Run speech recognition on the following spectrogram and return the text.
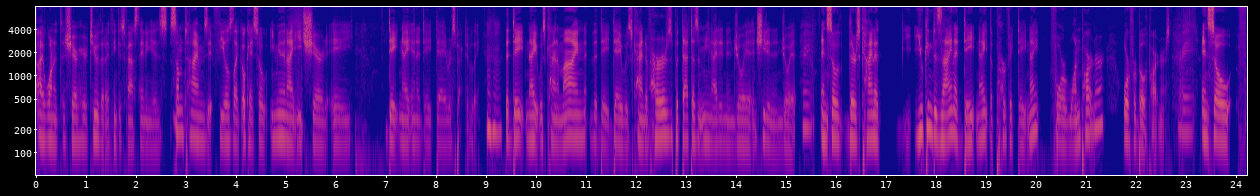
I wanted to share here too that I think is fascinating is sometimes it feels like okay, so Emilia and I each shared a date night and a date day respectively. Mm-hmm. The date night was kind of mine, the date day was kind of hers, but that doesn't mean I didn't enjoy it and she didn't enjoy it. Right. And so there's kind of you can design a date night, the perfect date night for one partner, or for both partners. Right. And so, f-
